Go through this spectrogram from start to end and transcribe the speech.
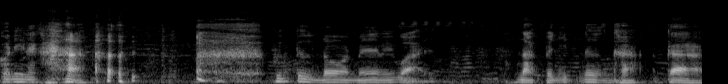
ก็นี่แหละค่ะเพิ่งตื่นนอนแม่ไม่ไหวหนักไปนิดนึงค่ะอาการ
